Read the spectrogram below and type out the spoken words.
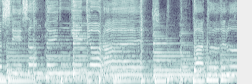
Just see something in your eyes? Like a little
